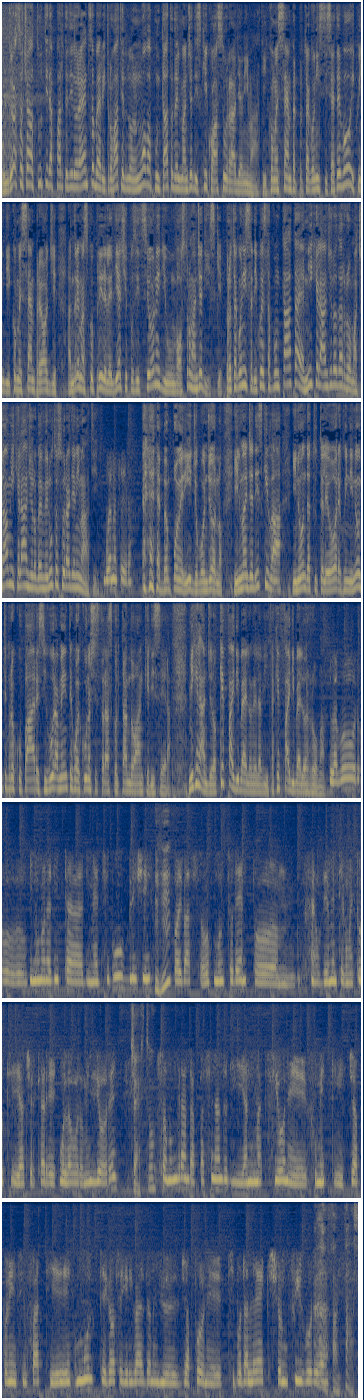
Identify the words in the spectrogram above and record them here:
Un grosso ciao a tutti da parte di Lorenzo, ben ritrovati ad una nuova puntata del Mangiadischi qua su Radio Animati. Come sempre protagonisti siete voi, quindi come sempre oggi andremo a scoprire le 10 posizioni di un vostro Mangiadischi. Protagonista di questa puntata è Michelangelo da Roma. Ciao Michelangelo, benvenuto su Radio Animati. Buonasera. Eh, buon pomeriggio, buongiorno. Il Mangiadischi va in onda tutte le ore, quindi non ti preoccupare, sicuramente qualcuno ci starà ascoltando anche di sera. Michelangelo, che fai di bello nella vita? Che fai di bello a Roma? Lavoro in una ditta ditta di mezzi pubblici, uh-huh. poi passo molto tempo, um, ovviamente come tutti, a cercare un lavoro migliore Certo. Sono un grande appassionato di animazione e fumetti giapponesi, infatti molte cose che riguardano il Giappone, tipo dalle action figure ah,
